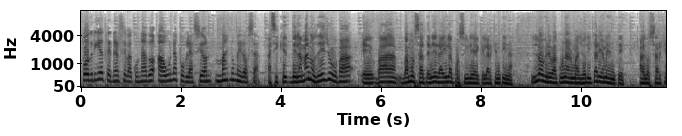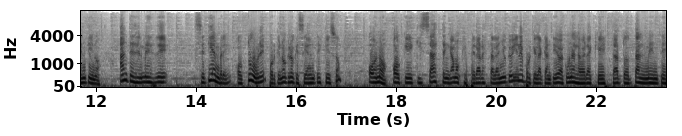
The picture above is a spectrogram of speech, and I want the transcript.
podría tenerse vacunado a una población más numerosa. Así que de la mano de ello va, eh, va, vamos a tener ahí la posibilidad de que la Argentina logre vacunar mayoritariamente a los argentinos antes del mes de septiembre, octubre, porque no creo que sea antes que eso, o no, o que quizás tengamos que esperar hasta el año que viene, porque la cantidad de vacunas la verdad que está totalmente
